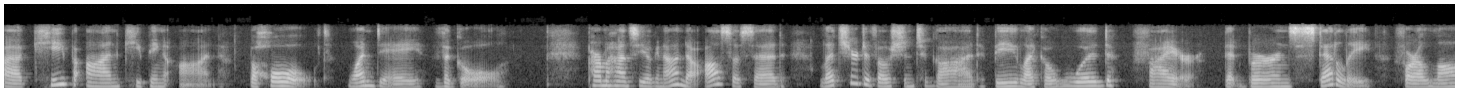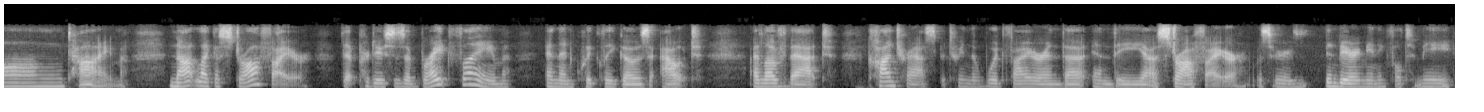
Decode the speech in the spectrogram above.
uh, "Keep on keeping on. Behold, one day the goal." Paramahansa Yogananda also said, "Let your devotion to God be like a wood fire that burns steadily for a long time." not like a straw fire that produces a bright flame and then quickly goes out. I love that contrast between the wood fire and the and the uh, straw fire. It was very been very meaningful to me.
